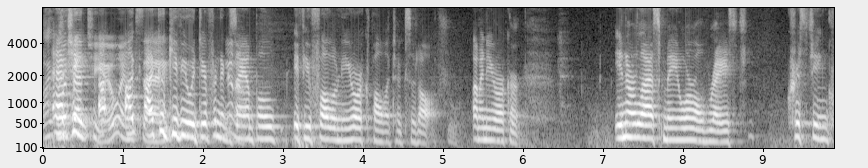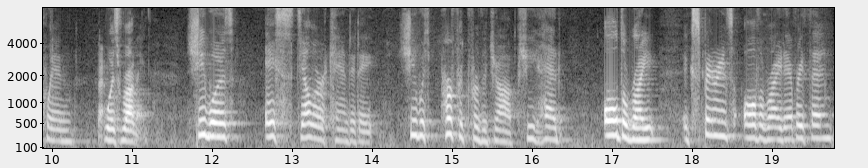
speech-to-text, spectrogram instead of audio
put that to you I- and I, I could give you a different you know. example if you follow New York politics at all. I'm a New Yorker. In our last mayoral race, Christine Quinn was running. She was a stellar candidate. She was perfect for the job. She had all the right experience, all the right everything.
